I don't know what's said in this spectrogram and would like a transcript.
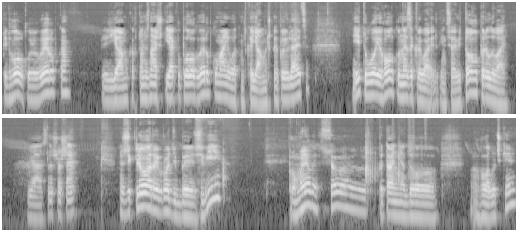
Під голкою вирубка, ямка. Хто не знає, як поплавок вирубку має, от така ямочка з'являється. І твою голку не закриває до кінця. Від того переливає. Ясно, що ще? Жикльори вроді би живі. Промили, все. Питання до голочки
